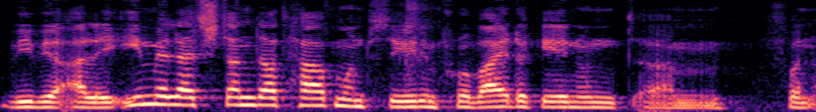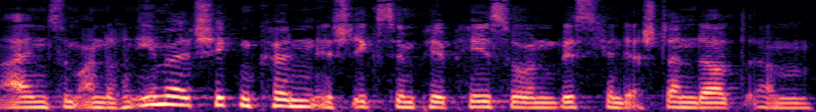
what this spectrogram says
wie wir alle E-Mail als Standard haben und zu jedem Provider gehen und ähm, von einem zum anderen E-Mail schicken können, ist XMPP so ein bisschen der Standard ähm,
